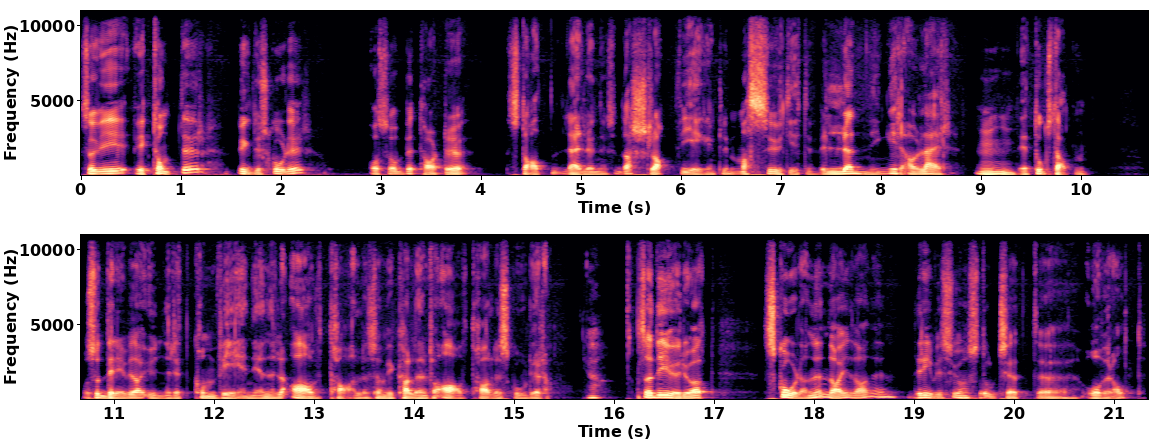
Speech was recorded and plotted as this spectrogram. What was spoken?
Så vi fikk tomter, bygde skoler, og så betalte staten lærerlønning. Så da slapp vi egentlig masse utgifter ved lønninger av lærere. Det tok staten. Og så drev vi da under et konvenien, eller avtale, som vi kaller den for avtaleskoler. Ja. Så det gjør jo at skolene da i dag den drives jo stort sett uh, overalt.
